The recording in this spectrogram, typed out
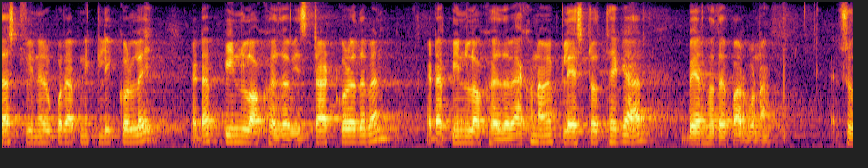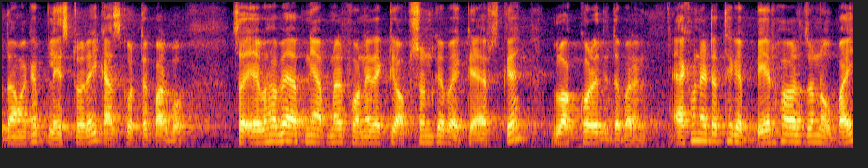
জাস্ট পিনের উপরে আপনি ক্লিক করলেই এটা পিন লক হয়ে যাবে। স্টার্ট করে দেবেন, এটা পিন লক হয়ে যাবে। এখন আমি প্লে স্টোর থেকে আর বের হতে পারব না। শুধু আমাকে প্লে স্টোরেই কাজ করতে পারব। সো এভাবে আপনি আপনার ফোনের একটি অপশনকে বা একটি অ্যাপসকে লক করে দিতে পারেন। এখন এটা থেকে বের হওয়ার জন্য উপায়,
